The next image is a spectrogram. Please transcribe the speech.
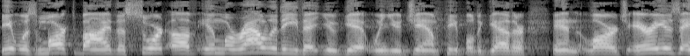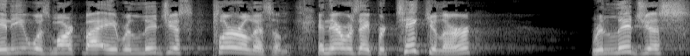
it was marked by the sort of immorality that you get when you jam people together in large areas, and it was marked by a religious pluralism. And there was a particular religious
